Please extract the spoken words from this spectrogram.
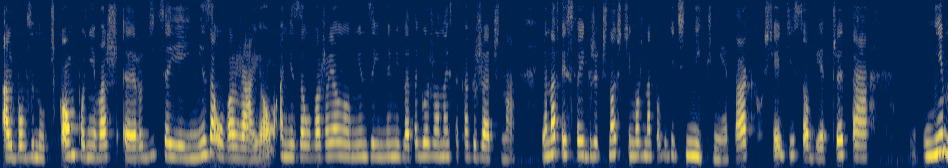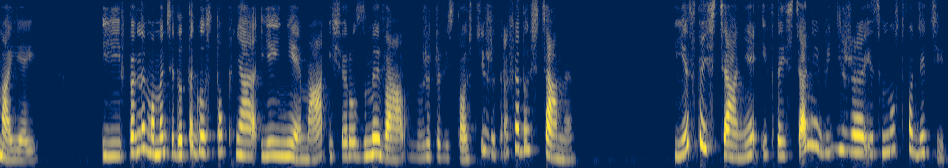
albo wnuczką, ponieważ e, rodzice jej nie zauważają, a nie zauważają ją między innymi dlatego, że ona jest taka grzeczna. I ona w tej swojej grzeczności, można powiedzieć, niknie, tak? Siedzi sobie, czyta, nie ma jej. I w pewnym momencie do tego stopnia jej nie ma i się rozmywa w rzeczywistości, że trafia do ściany. Jest w tej ścianie i w tej ścianie widzi, że jest mnóstwo dzieci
